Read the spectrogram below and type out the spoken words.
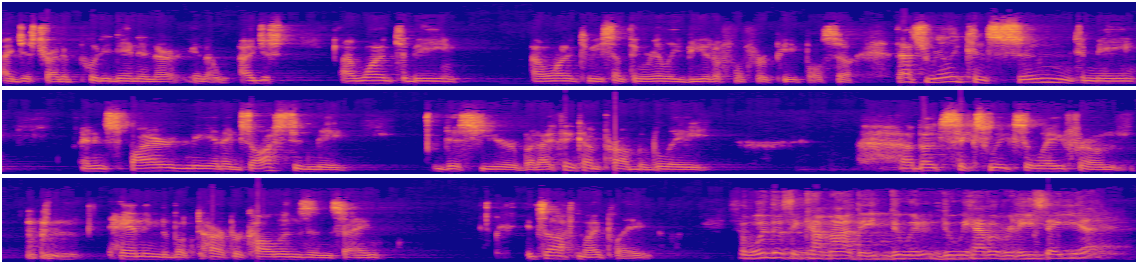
I just try to put it in in a, uh, you know, I just, I want it to be I want it to be something really beautiful for people. So that's really consumed me and inspired me and exhausted me this year. But I think I'm probably about six weeks away from handing the book to HarperCollins and saying, it's off my plate. So when does it come out? Do we, do we have a release date yet?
